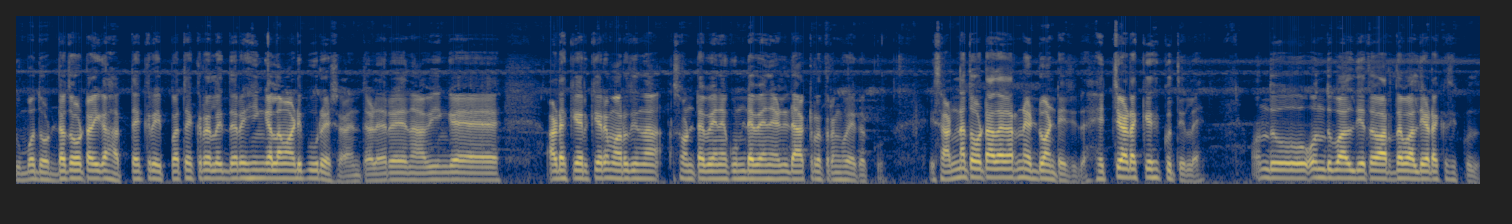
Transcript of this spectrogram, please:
ತುಂಬ ದೊಡ್ಡ ತೋಟ, ಈಗ ಹತ್ತು ಎಕರೆ, ಇಪ್ಪತ್ತು ಎಕರೆ ಎಲ್ಲ ಇದ್ದರೆ ಹೀಗೆಲ್ಲ ಮಾಡಿ ಪೂರೈಸ. ಅಂತ ಹೇಳಿದ್ರೆ ನಾವು ಹಿಂಗೆ ಅಡಕೆ, ಎರ್ಕೆರೆ ಮರುದಿನ ಸೊಂಟೆ ಬೇನೆ, ಕುಂಡೆ ಬೇನೆ ಹೇಳಿ ಡಾಕ್ಟ್ರ್ ಹತ್ರ ಹೋಗಬೇಕು. ಈ ಸಣ್ಣ ತೋಟ ಆದ ಕಾರಣ ಅಡ್ವಾಂಟೇಜ್ ಇದೆ. ಹೆಚ್ಚು ಅಡಕ್ಕೆ ಸಿಕ್ಕುತ್ತಿಲ್ಲ. ಒಂದು ಒಂದು ಬಾಲ್ದಿ ಅಥವಾ ಅರ್ಧ ಬಾಲ್ದಿ ಅಡಕೆ ಸಿಕ್ಕುದು.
